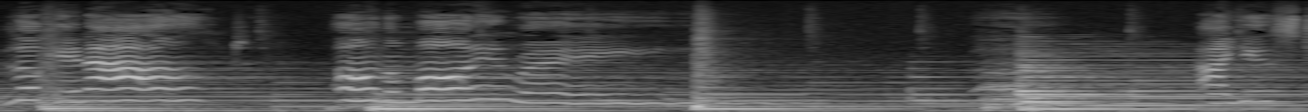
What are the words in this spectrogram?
Looking I used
